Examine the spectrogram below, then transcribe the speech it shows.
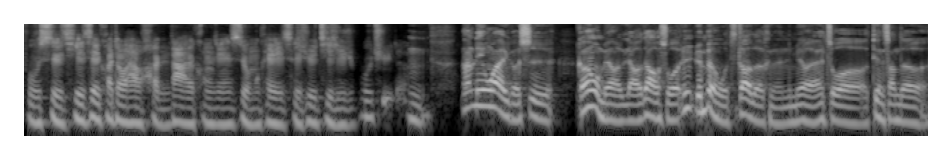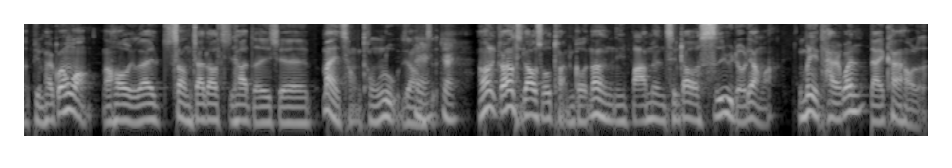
服饰，其实这一块都还有很大的空间，是我们可以持续继续去布局的。嗯，那另外一个是，刚刚我们有聊到说，原本我知道的，可能你们有在做电商的品牌官网，然后有在上加到其他的一些卖场通路这样子。对。然后你刚刚提到说团购，那你把它们称到私域流量嘛？我们以台湾来看好了，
